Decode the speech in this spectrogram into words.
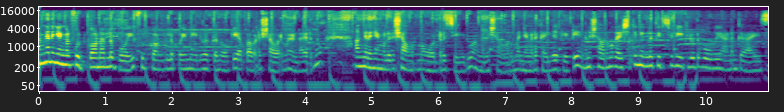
അങ്ങനെ ഞങ്ങൾ ഫുഡ് കോർണറിൽ പോയി. ഫുഡ് കോർണറിൽ പോയി മെനു ഒക്കെ നോക്കി. അപ്പോൾ അവിടെ ഷവർമ ഉണ്ടായിരുന്നു. അങ്ങനെ ഞങ്ങളൊരു ഷവർമ ഓർഡർ ചെയ്തു. അങ്ങനെ ഷവർമ ഞങ്ങളുടെ കയ്യിൽ കിട്ടി. അങ്ങനെ ഷവർമ കഴിച്ചിട്ട് ഞങ്ങൾ തിരിച്ച് വീട്ടിലോട്ട് പോവുകയാണ് ഗായ്സ്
